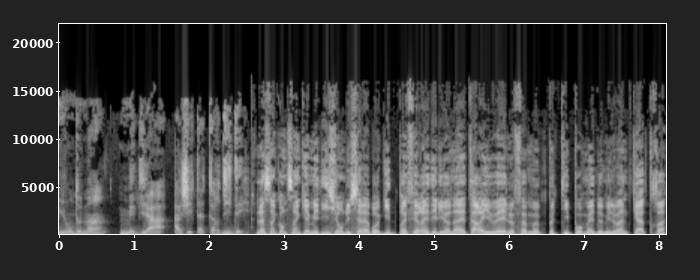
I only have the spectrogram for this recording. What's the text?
Lyon demain, média agitateur d'idées. La 55e édition du célèbre guide préféré des Lyonnais est arrivée, le fameux Petit Paumé 2024,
